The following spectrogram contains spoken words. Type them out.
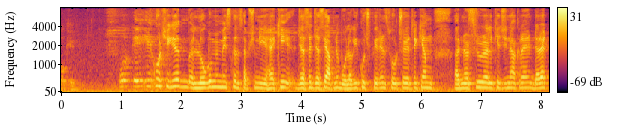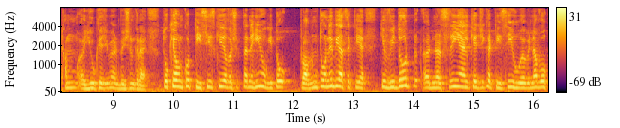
Okay okay. और ए, एक और चीज़ है लोगों में मिसकंसेप्शन ये है कि जैसे जैसे आपने बोला कि कुछ पेरेंट्स सोच रहे थे कि हम नर्सरी और एल के जी ना कराएँ डायरेक्ट हम यू के जी में एडमिशन कराएँ। तो क्या उनको टी की आवश्यकता नहीं होगी? तो प्रॉब्लम तो उन्हें भी आ सकती है कि विदाउट नर्सरी या एल के जी का टी सी हुए बिना वो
